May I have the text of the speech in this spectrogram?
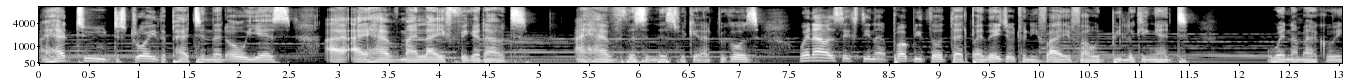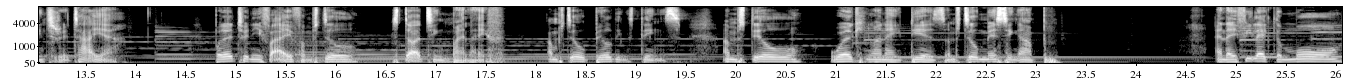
I had to destroy the pattern that, oh, yes, I, I have my life figured out. I have this and this figured out. Because when I was 16, I probably thought that by the age of 25, I would be looking at when am I going to retire. But at 25, I'm still starting my life. I'm still building things. I'm still working on ideas. I'm still messing up. And I feel like the more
